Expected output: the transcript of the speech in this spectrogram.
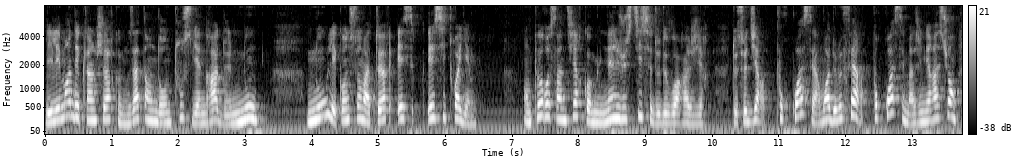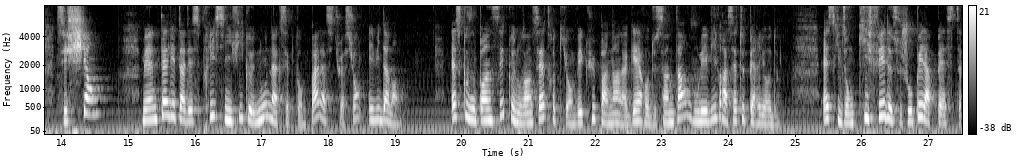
L'élément déclencheur que nous attendons tous viendra de nous, nous les consommateurs et, citoyens. On peut ressentir comme une injustice de devoir agir, de se dire pourquoi c'est à moi de le faire, pourquoi c'est ma génération, c'est chiant. Mais un tel état d'esprit signifie que nous n'acceptons pas la situation, évidemment. Est-ce que vous pensez que nos ancêtres qui ont vécu pendant la guerre de 100 ans voulaient vivre à cette période? Est-ce qu'ils ont kiffé de se choper la peste?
